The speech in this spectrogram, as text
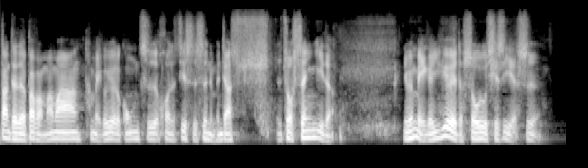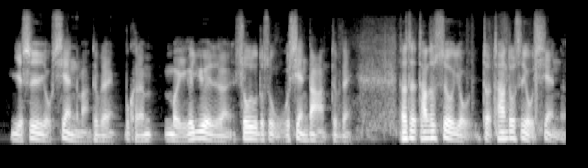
大家的爸爸妈妈，他每个月的工资，或者即使是你们家做生意的，你们每个月的收入其实也是也是有限的嘛，对不对？不可能每一个月的收入都是无限大，对不对？它是它都是有的，它都是有限的。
